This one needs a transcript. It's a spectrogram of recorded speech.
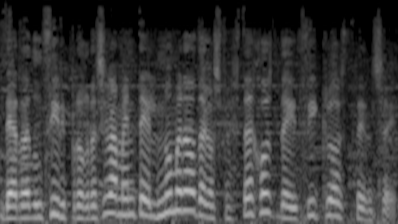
de reducir progresivamente el número de los festejos del ciclo extense.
